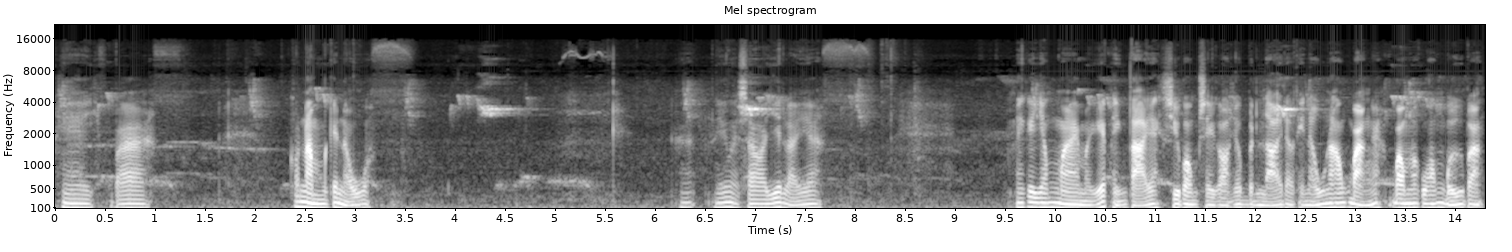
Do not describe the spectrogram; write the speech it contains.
2 3 có 5 cái nụ à. Nếu mà so với lại à, mấy cái giống mai mà ghép hiện tại á, siêu bông Sài Gòn cho Bình Lợi đâu thì nụ nó không bằng á, bông nó cũng không bự bằng.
